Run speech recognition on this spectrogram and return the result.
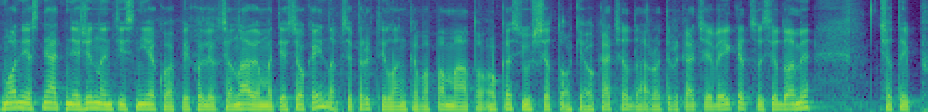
žmonės net nežinantys nieko apie kolekcionavimą tiesiog eina apsipirkti lankavą, pamato, o kas jūs čia tokie, o ką čia darot ir ką čia veikiat, susidomi. Čia taip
